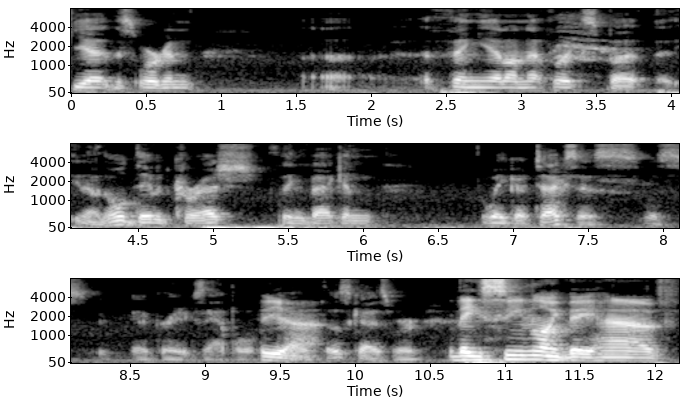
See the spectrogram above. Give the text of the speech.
yet, this Oregon uh, thing yet on Netflix, but you know, the whole David Koresh thing back in Waco, Texas, was a great example. Of Yeah. those guys were. they seem like they have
